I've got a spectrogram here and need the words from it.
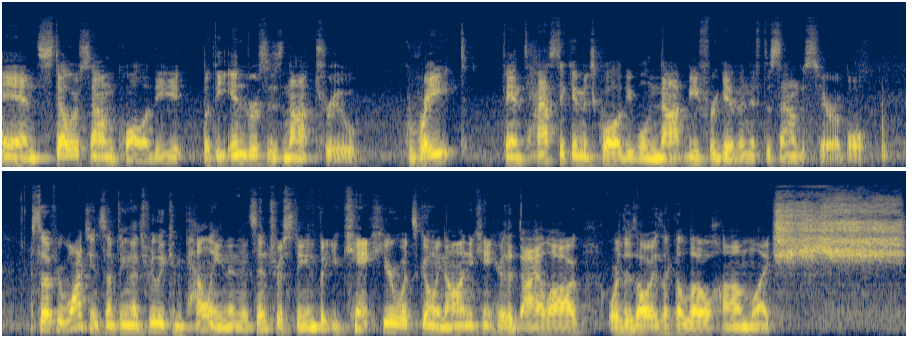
and stellar sound quality, but the inverse is not true. Great, fantastic image quality will not be forgiven if the sound is terrible. So if you're watching something that's really compelling and it's interesting, but you can't hear what's going on, you can't hear the dialogue, or there's always like a low hum, like shh.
